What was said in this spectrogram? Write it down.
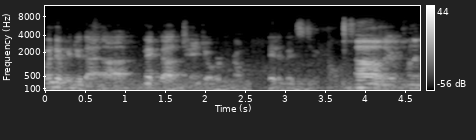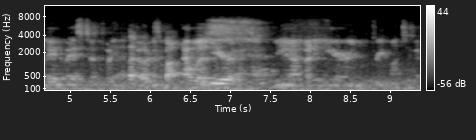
when did we do that? Uh, make the changeover from database to. Oh, they from the database to putting the That code. was about That a was year and a half. Yeah, about a year and three months ago.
